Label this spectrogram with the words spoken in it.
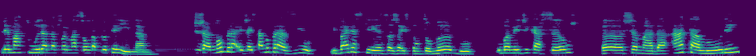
prematura da formação da proteína. Já, no, já está no Brasil e várias crianças já estão tomando uma medicação uh, chamada Ataluren,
